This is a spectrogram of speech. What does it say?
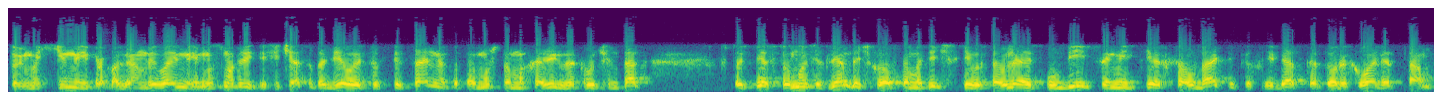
той махины и пропаганды войны. Но смотрите, сейчас это делается специально, потому что маховик закручен так, что те, кто носит ленточку, автоматически выставляют убийцами тех солдатиков, ребят, которых валят там.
